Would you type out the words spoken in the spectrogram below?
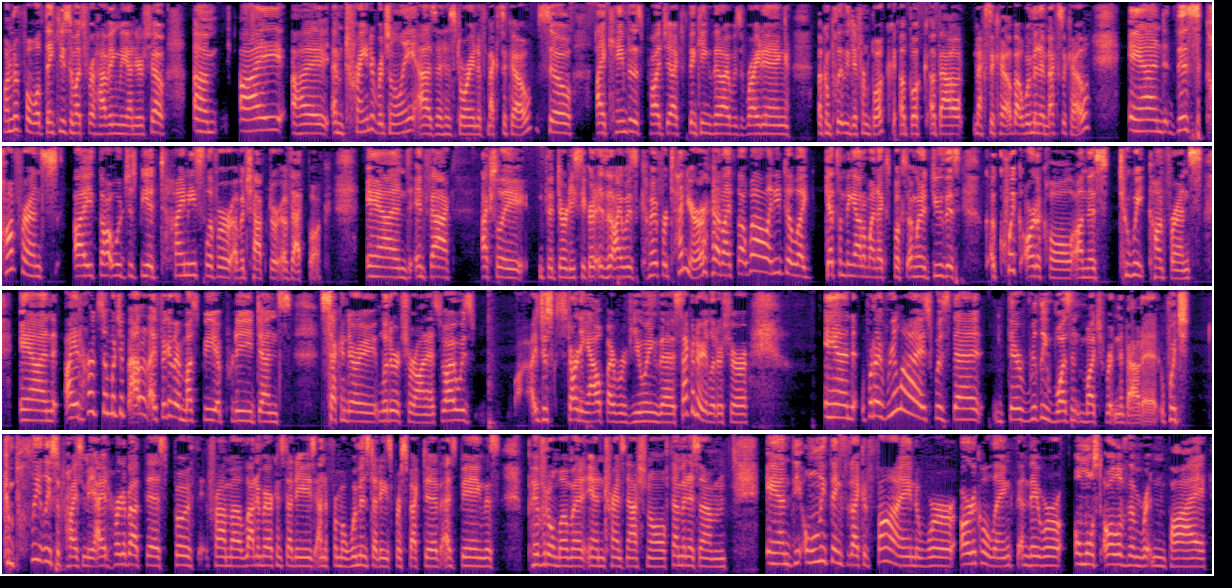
Wonderful. Well, thank you so much for having me on your show. Um, I, I am trained originally as a historian of Mexico. So I came to this project thinking that I was writing a completely different book, a book about Mexico, about women in Mexico. And this conference I thought would just be a tiny sliver of a chapter of that book. And in fact, actually the dirty secret is that I was commit for tenure and I thought, well, I need to like get something out of my next book. So I'm going to do this, a quick article on this two week conference. And I had heard so much about it. I figured there must be a pretty dense secondary literature on it. So I was just starting out by reviewing the secondary literature. And what I realized was that there really wasn't much written about it, which completely surprised me. I had heard about this both from a Latin American studies and from a women's studies perspective as being this pivotal moment in transnational feminism. And the only things that I could find were article length and they were almost all of them written by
